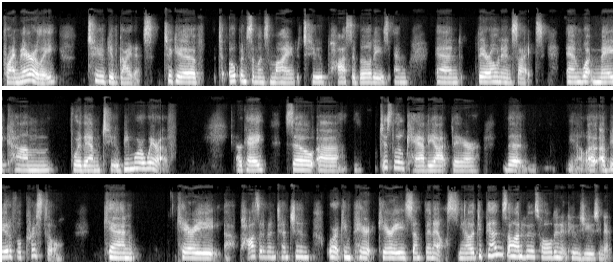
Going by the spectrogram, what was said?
primarily to give guidance, to give, to open someone's mind to possibilities and, and their own insights and what may come for them to be more aware of. Okay, so uh, just a little caveat there. The you know a, a beautiful crystal can carry positive intention or it can par- carry something else. You know, it depends on who's holding it, who's using it.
